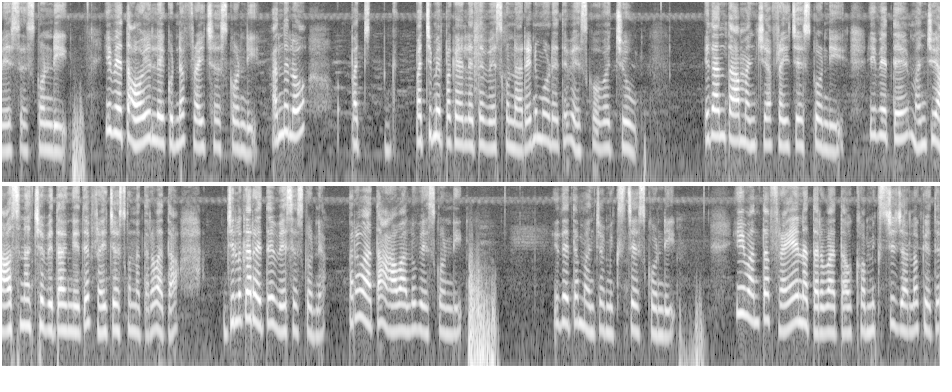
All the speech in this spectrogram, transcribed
వేసేసుకోండి. ఇవైతే ఆయిల్ లేకుండా ఫ్రై చేసుకోండి. అందులో పచ్చి పచ్చిమిరపకాయలు అయితే వేసుకున్న రెండు మూడు అయితే వేసుకోవచ్చు. ఇదంతా మంచిగా ఫ్రై చేసుకోండి. ఇవైతే మంచి ఆసన వచ్చే విధంగా అయితే ఫ్రై చేసుకున్న తర్వాత జీలకర్ర అయితే వేసేసుకోండి. తర్వాత ఆవాలు వేసుకోండి. ఇదైతే మంచిగా మిక్స్ చేసుకోండి. ఇవంతా ఫ్రై అయిన తర్వాత ఒక మిక్సీ జార్లోకి అయితే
